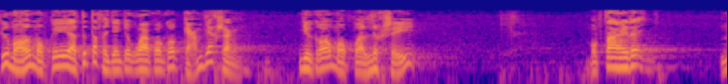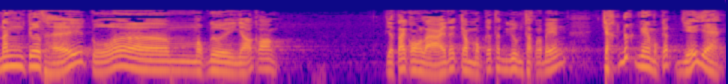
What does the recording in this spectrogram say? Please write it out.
Cứ mỗi một cái tích tắc thời gian cho qua con có cảm giác rằng như có một lực sĩ một tay đấy nâng cơ thể của một người nhỏ con và tay còn lại đó, cầm một cái thanh gươm thật là bén, chặt đứt ngang một cách dễ dàng.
